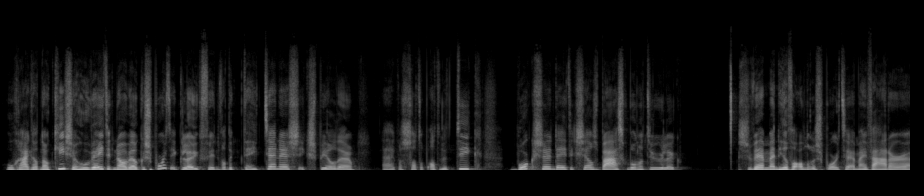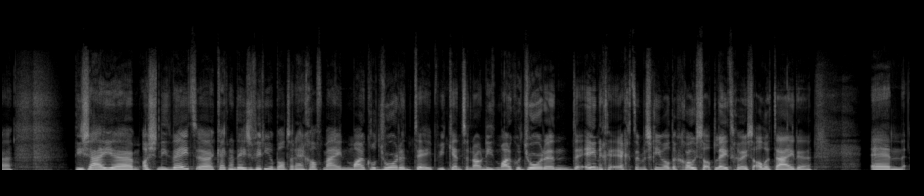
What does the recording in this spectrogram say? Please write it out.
Hoe ga ik dat nou kiezen? Hoe weet ik nou welke sport ik leuk vind? Want ik deed tennis, ik speelde, uh, ik was zat op atletiek, boksen deed ik zelfs, basketbal natuurlijk zwemmen en heel veel andere sporten. En mijn vader, uh, die zei, uh, als je niet weet, uh, kijk naar deze videoband. En hij gaf mij een Michael Jordan tape. Wie kent er nou niet Michael Jordan? De enige echte, misschien wel de grootste atleet geweest alle tijden. En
